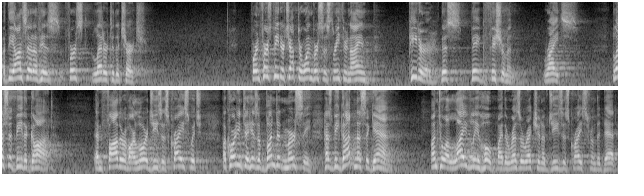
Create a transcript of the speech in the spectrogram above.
At the onset of his first letter to the church, for in 1 Peter chapter 1 verses 3 through 9, Peter, this big fisherman, writes, Blessed be the God and Father of our Lord Jesus Christ, which according to his abundant mercy has begotten us again unto a lively hope by the resurrection of Jesus Christ from the dead,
